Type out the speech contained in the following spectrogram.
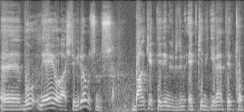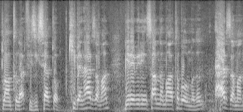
e, bu neye yol açtı biliyor musunuz? Banket dediğimiz bizim etkinlik, event toplantılar, fiziksel top ki ben her zaman birebir insanla muhatap olmadan her zaman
